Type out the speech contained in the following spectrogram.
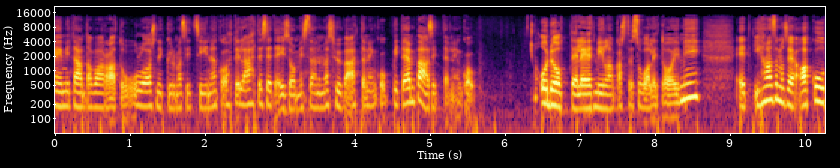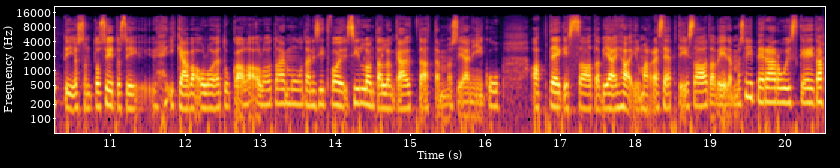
ei mitään tavaraa tule ulos, niin kyllä mä sitten siinä kohti lähtisin, että ei se ole missään nimessä hyvä, että niin kuin pitempään sitten niin kuin odottelee, että milloin se suoli toimii. Et ihan semmoiseen akuuttiin, jos on tosi tosi ikävä olo ja tukala olo tai muuta, niin sit voi silloin tällöin käyttää tämmöisiä niin apteekissa saatavia, ihan ilman reseptiä saatavia tämmöisiä peräruiskeita.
